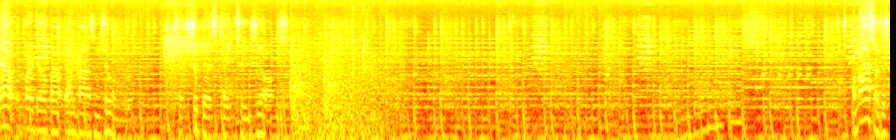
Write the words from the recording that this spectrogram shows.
Now it'll probably do about 1200, so it should be able to take two shots. I might as well just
